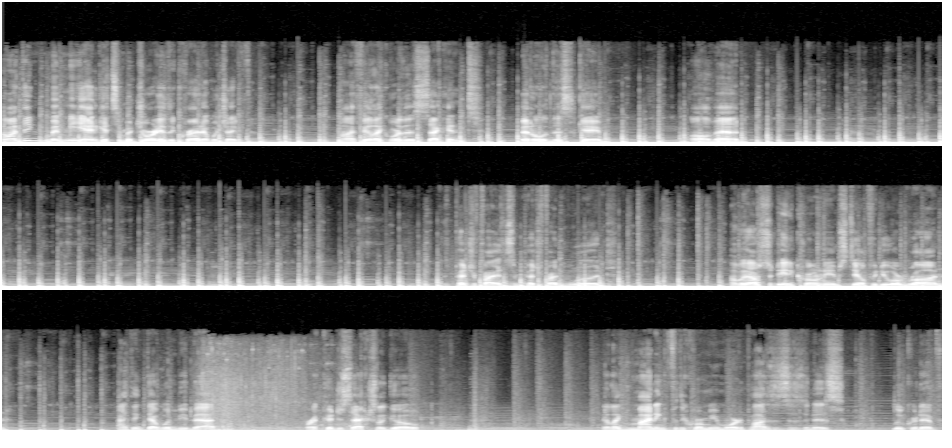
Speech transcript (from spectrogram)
So I think Mi-an gets a majority of the credit, which I... I feel like we're the second fiddle in this game. Oh, man. Petrified, some petrified wood. Uh, we also need chromium steel. If we do a run, I think that wouldn't be bad. Or I could just actually go... I feel like mining for the chromium ore deposits isn't as lucrative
